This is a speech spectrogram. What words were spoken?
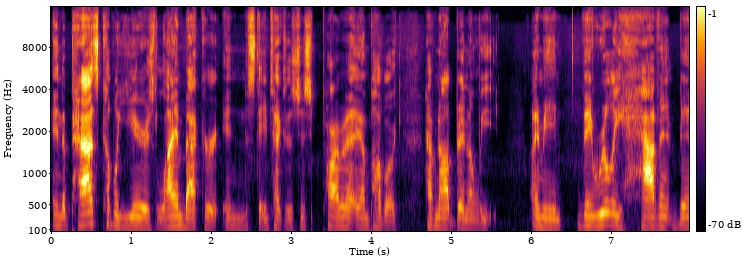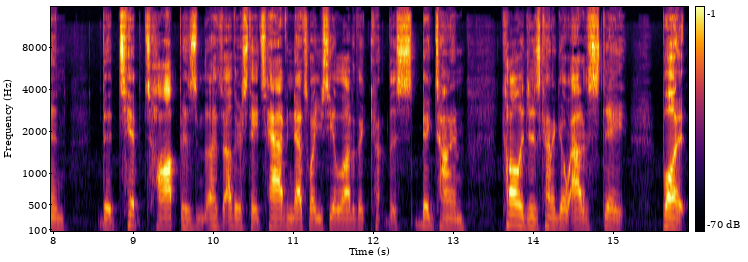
in the past couple years, linebacker in the state of Texas, just private and public, have not been elite. I mean, they really haven't been the tip top as, as other states have, and that's why you see a lot of the this big time colleges kind of go out of state. But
